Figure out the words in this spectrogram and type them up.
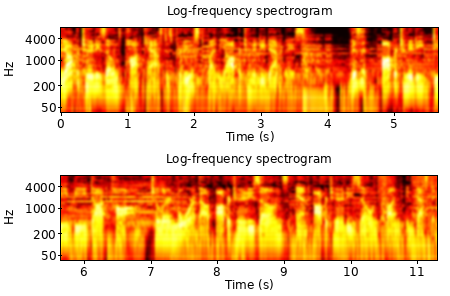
The Opportunity Zones podcast is produced by the Opportunity Database. Visit OpportunityDB.com to learn more about Opportunity Zones and Opportunity Zone Fund investing.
